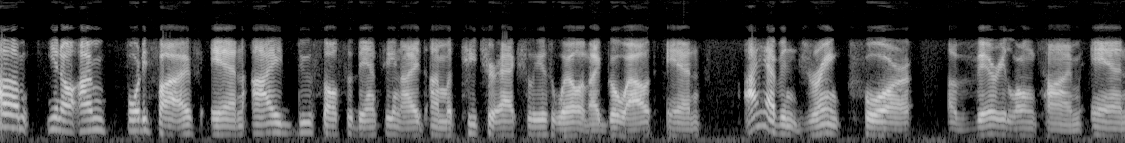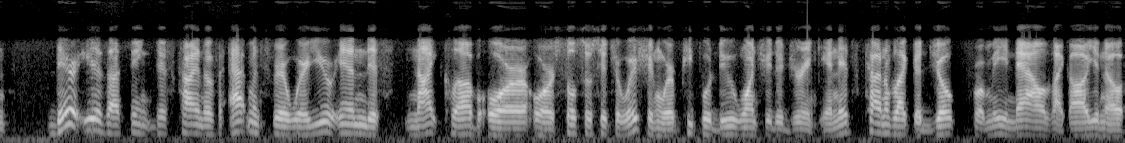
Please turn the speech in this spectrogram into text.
Um, you know, I'm 45 and I do salsa dancing. I, I'm a teacher actually as well, and I go out and I haven't drank for a very long time. And there is, I think, this kind of atmosphere where you're in this nightclub or or social situation where people do want you to drink, and it's kind of like a joke for me now. It's like, oh, you know,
